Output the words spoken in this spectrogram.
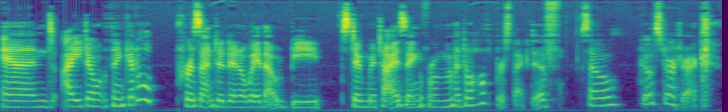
And I don't think at all presented in a way that would be stigmatizing from a mental health perspective. So go Star Trek.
